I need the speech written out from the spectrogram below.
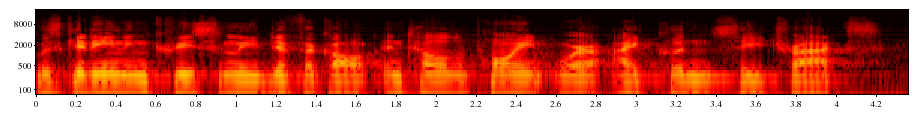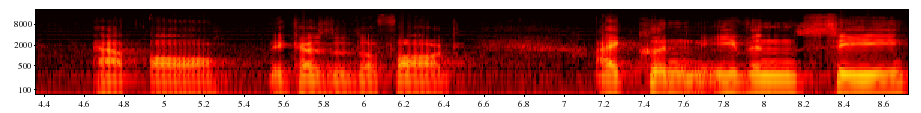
was getting increasingly difficult until the point where I couldn't see tracks at all because of the fog. I couldn't even see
